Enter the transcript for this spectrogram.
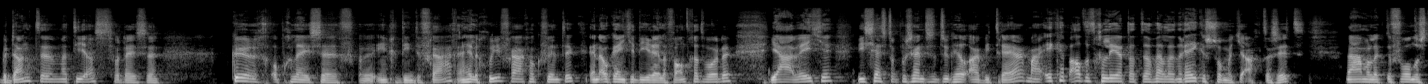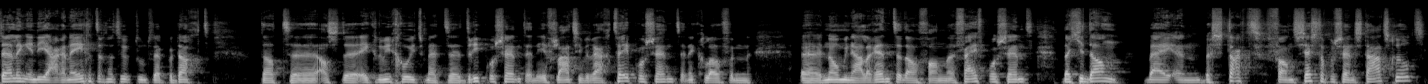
bedankt uh, Matthias voor deze keurig opgelezen uh, ingediende vraag. Een hele goede vraag ook, vind ik. En ook eentje die relevant gaat worden. Ja, weet je, die 60% is natuurlijk heel arbitrair. Maar ik heb altijd geleerd dat er wel een rekensommetje achter zit. Namelijk de veronderstelling in de jaren 90 natuurlijk, toen het werd bedacht dat uh, als de economie groeit met uh, 3% en de inflatie bedraagt 2%, en ik geloof een uh, nominale rente dan van 5%, dat je dan bij een bestart van 60% staatsschuld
